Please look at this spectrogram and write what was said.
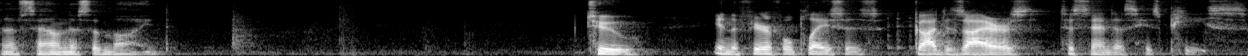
and of soundness of mind. Two, in the fearful places, God desires to send us his peace.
